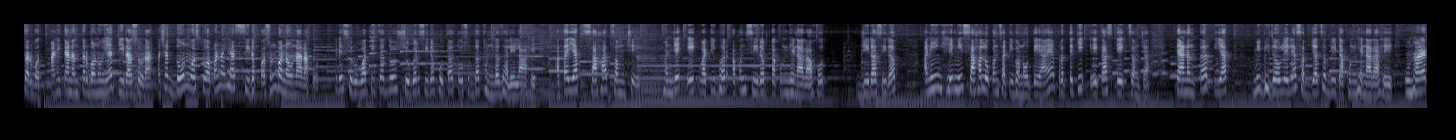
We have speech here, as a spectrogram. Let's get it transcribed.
सरबत आणि त्यानंतर बनवूया जिरा सोडा. अशा दोन वस्तू आपण ह्या सिरपपासून बनवणार आहोत. इकडे सुरुवातीचा जो शुगर सिरप होता तो सुद्धा थंड झालेला आहे. आता यात सहा चमचे म्हणजे एक वाटीभर आपण सिरप टाकून घेणार आहोत जिरा सिरप आणि हे मी सहा लोकांसाठी बनवते आहे प्रत्येकी एकास एक चमचा. त्यानंतर यात मी भिजवलेल्या सब्जाचं बी टाकून घेणार आहे. उन्हाळ्यात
